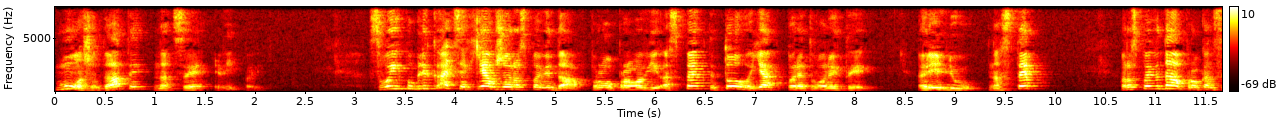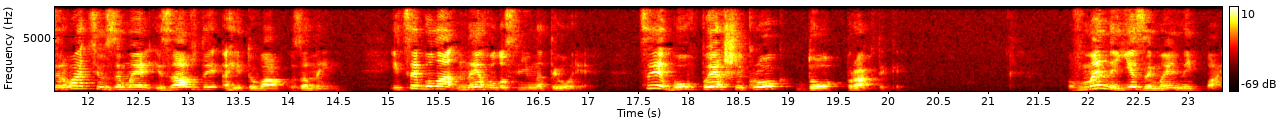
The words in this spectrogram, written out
може дати на це відповідь. В своїх публікаціях я вже розповідав про правові аспекти того, як перетворити ріллю на степ, розповідав про консервацію земель і завжди агітував за неї. І це була не голослівна теорія. Це був перший крок до практики. В мене є земельний пай.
